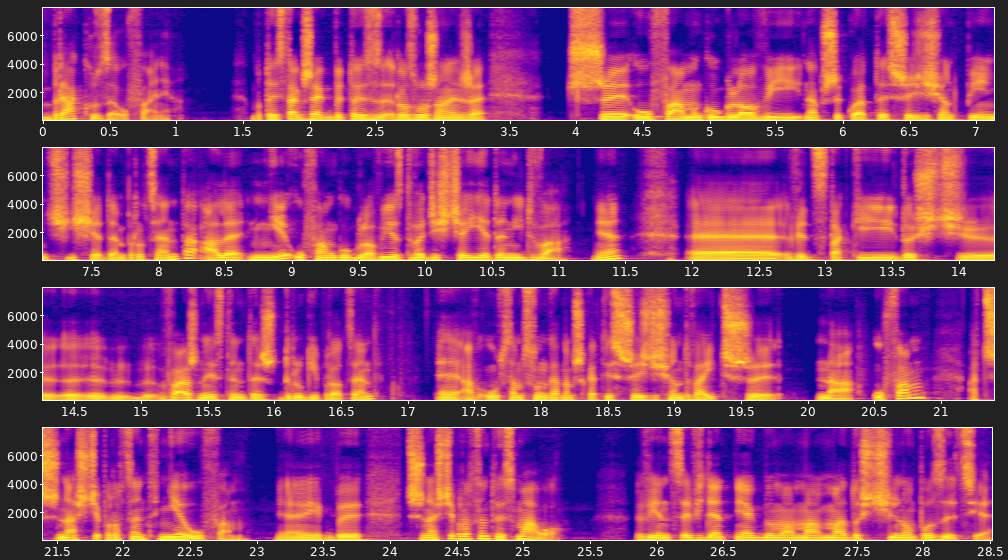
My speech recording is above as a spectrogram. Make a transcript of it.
braku zaufania. Bo to jest tak, że jakby to jest rozłożone, że czy ufam Google'owi na przykład to jest 65,7%, ale nie ufam Google'owi jest 21,2%, nie? E, więc taki dość e, e, ważny jest ten też drugi procent. E, a u Samsunga na przykład jest 62,3% na ufam, a 13% nie ufam. Nie? Jakby 13% to jest mało. Więc ewidentnie jakby ma, ma, ma dość silną pozycję.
